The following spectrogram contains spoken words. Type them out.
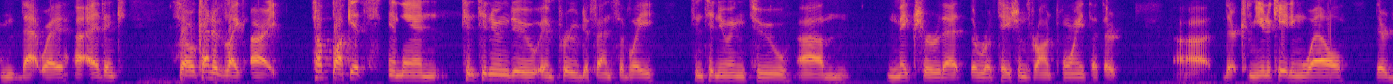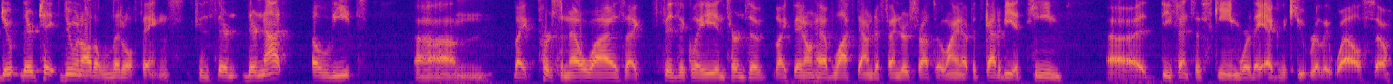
that way. I think so. Kind of like all right, tough buckets, and then continuing to improve defensively, continuing to um, make sure that the rotations are on point, that they're uh, they're communicating well. They're do, they're t- doing all the little things because they're they're not elite um, like personnel wise, like physically in terms of like they don't have lockdown defenders throughout their lineup. It's got to be a team uh, defensive scheme where they execute really well. So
